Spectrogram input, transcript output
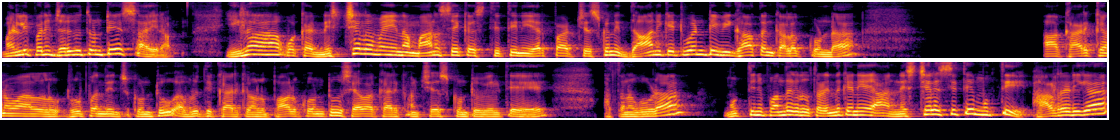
మళ్ళీ పని జరుగుతుంటే సాయిరాం. ఇలా ఒక నిశ్చలమైన మానసిక స్థితిని ఏర్పాటు చేసుకొని దానికి ఎటువంటి విఘాతం కలగకుండా ఆ కార్యక్రమాలు రూపొందించుకుంటూ అభివృద్ధి కార్యక్రమాలు పాల్గొంటూ సేవా కార్యక్రమం చేసుకుంటూ వెళ్తే అతను కూడా ముక్తిని పొందగలుగుతాడు. ఎందుకని? ఆ నిశ్చల స్థితే ముక్తి. ఆల్రెడీగా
